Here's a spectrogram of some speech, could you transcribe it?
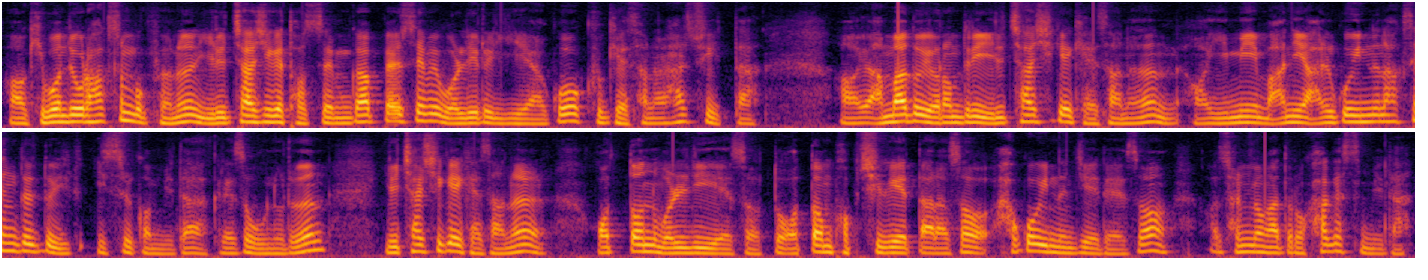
어, 기본적으로 학습 목표는 1차식의 덧셈과 뺄셈의 원리를 이해하고 그 계산을 할 수 있다. 어, 아마도 여러분들이 1차식의 계산은 어, 이미 많이 알고 있는 학생들도 있, 있을 겁니다. 그래서 오늘은 1차식의 계산을 어떤 원리에서 또 어떤 법칙에 따라서 하고 있는지에 대해서 어, 설명하도록 하겠습니다.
